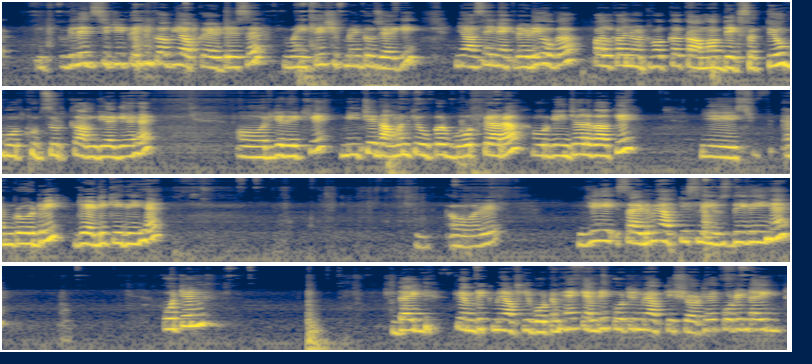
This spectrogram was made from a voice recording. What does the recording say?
विलेज सिटी कहीं का भी आपका एड्रेस है, वहीं पे शिपमेंट हो जाएगी। यहाँ से नेक रेडी होगा। पल का नेटवर्क का काम आप देख सकते हो। बहुत खूबसूरत काम दिया गया है। और ये देखिए, नीचे दामन के ऊपर बहुत प्यारा और गेंजा लगा के ये एम्ब्रॉयडरी रेडी की गई है। और ये साइड में आपकी स्लीव्स दी गई हैं। कॉटन डाइड कैमरिक में आपकी बॉटम है। कैमरिक कॉटन में आपकी शर्ट है। कॉटन डाइड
